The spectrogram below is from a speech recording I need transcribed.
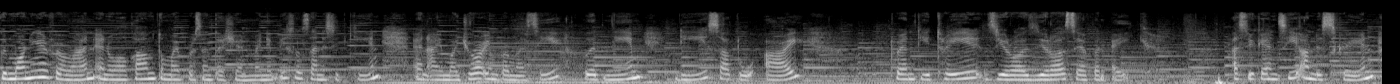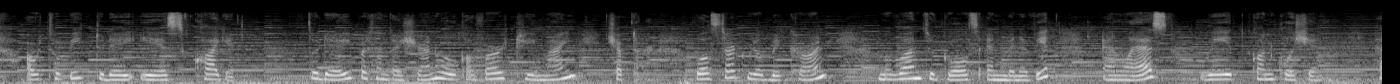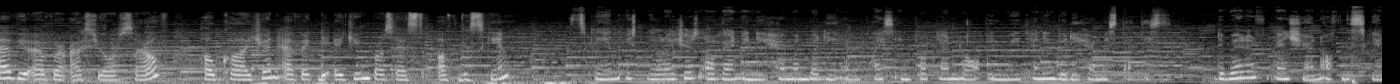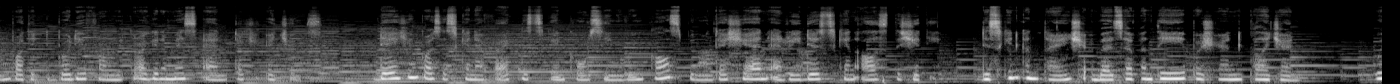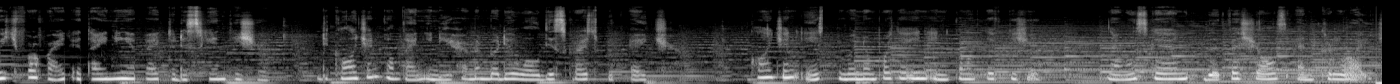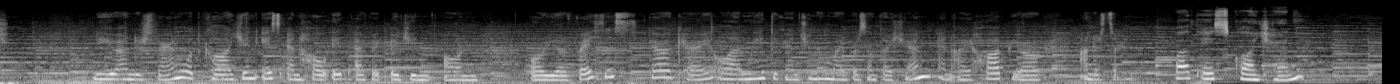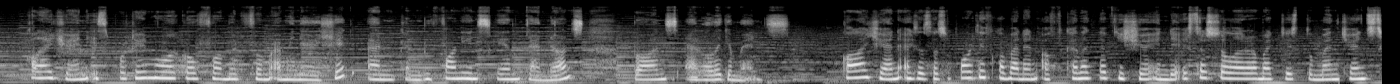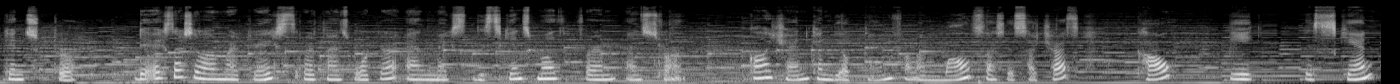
Good morning everyone and welcome to my presentation. My name is Lisaana Shidqin and I'm major in pharmacy with name D1I 230078. As you can see on the screen, our topic today is collagen. Today presentation will cover three main chapter. We'll start with background, move on to goals and benefit, and last with conclusion. Have you ever asked yourself how collagen affects the aging process of the skin? Skin is the largest organ in the human body and plays an important role in maintaining body homeostasis. The better function of the skin protects the body from microorganisms and toxic agents. The aging process can affect the skin causing wrinkles, pigmentation, and reduced skin elasticity. The skin contains about 70% collagen, which provides a tiny effect to the skin tissue. The collagen contained in the human body will decrease with age. Collagen is the main protein in connective tissue, namely skin, blood vessels, and cartilage. Do you understand what collagen is and how it affects aging on or your faces? Okay, okay, allow me to continue my presentation and I hope you understand. What is collagen? Collagen is protein molecule formed from amino acid and can be found in skin, tendons, bones, and ligaments. Collagen acts as a supportive component of connective tissue in the extracellular matrix to maintain skin structure. The extracellular matrix retains water and makes the skin smooth, firm, and strong. Collagen can be obtained from animals such as, such as cow, pig, fish skin,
